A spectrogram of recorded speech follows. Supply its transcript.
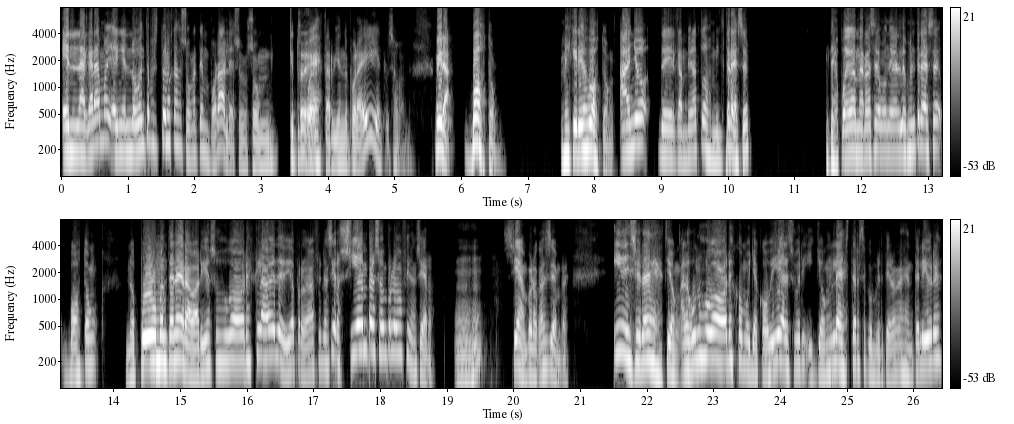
en la gran en el 90% de los casos son atemporales, son, son que tú Sí. puedes estar viendo por ahí. Entonces, bueno. Mira, Boston, mis queridos Boston, año del campeonato 2013. Después de ganar la Serie Mundial en el 2013, Boston no pudo mantener a varios de sus jugadores clave debido a problemas financieros. Siempre son problemas financieros. Siempre, bueno, casi siempre. Y decisiones de gestión. Algunos jugadores como Jacoby Ellsbury y John Lester se convirtieron en agentes libres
